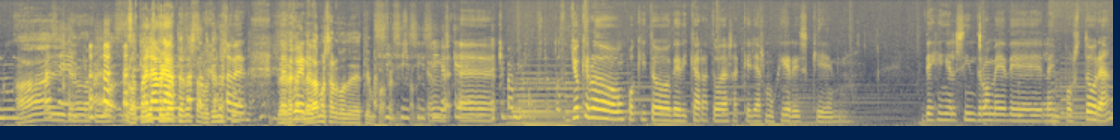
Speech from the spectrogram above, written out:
no, no Ay, pase. que no la he pillado. Lo tienes tú palabra. Teresa, lo tienes tú. A ver, le, deja- bueno. le damos algo de tiempo a Sí, Felisa. sí, sí, sí, es que, Eh, es que para mí me gusta todo. Yo quiero un poquito dedicar a todas aquellas mujeres que dejen el síndrome de la impostora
